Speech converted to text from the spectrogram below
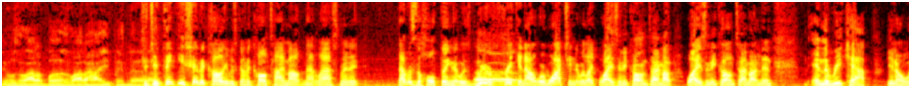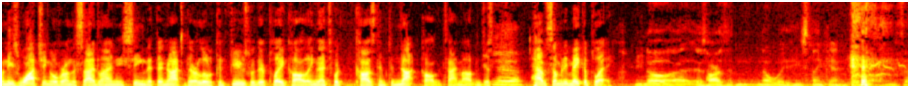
It was a lot of buzz, a lot of hype, and uh, Did you think he should have called? He was going to call timeout in that last minute. That was the whole thing. That was we were Uh, freaking out. We're watching it. We're like, why isn't he calling timeout? Why isn't he calling timeout? And then, in the recap, you know, when he's watching over on the sideline, he's seeing that they're not. They're a little confused with their play calling. That's what caused him to not call the timeout and just Yeah. have somebody make a play. You know, uh, it's hard to know what he's thinking. You know, he's, uh,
